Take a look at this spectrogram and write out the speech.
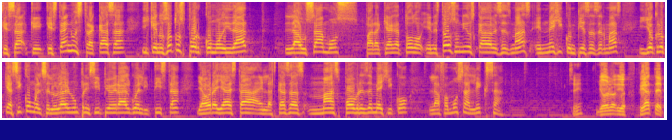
que, que está en nuestra casa y que nosotros por comodidad la usamos para que haga todo. En Estados Unidos cada vez es más, en México empieza a ser más y yo creo que así como el celular en un principio era algo elitista y ahora ya está en las casas más pobres de México, la famosa Alexa. Sí, yo, lo- yo- fíjate,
